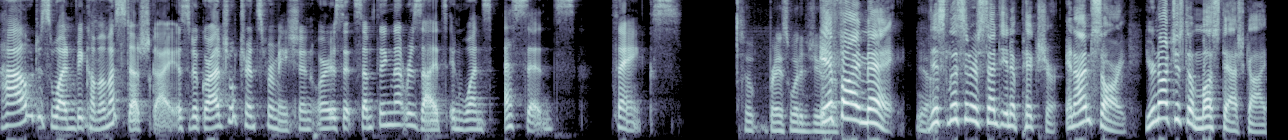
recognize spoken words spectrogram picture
How does one become a mustache guy? Is it a gradual transformation or is it something that resides in one's essence? Thanks. So, Brace, what did you? If I may, Yeah. this listener sent in a picture, and I'm sorry, you're not just a mustache guy.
